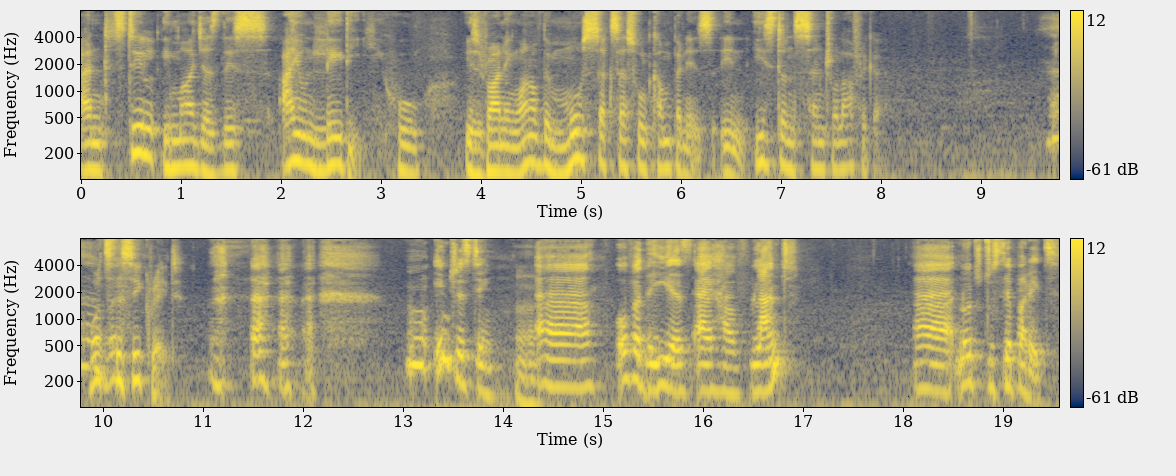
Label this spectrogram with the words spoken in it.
and still emerge as this iron lady who is running one of the most successful companies in Eastern Central Africa? What's the secret? Mm, interesting. Uh, over the years, I have learned uh, not to separate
